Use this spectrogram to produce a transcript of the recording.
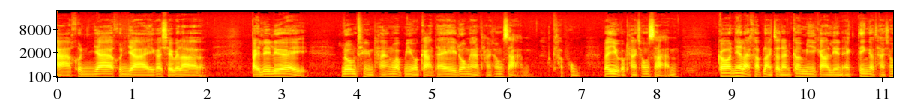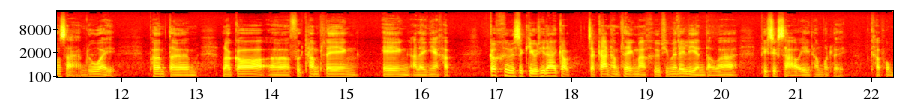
หาคุณย่าคุณยายก็ใช้เวลาไปเรื่อยๆรวมถึงทั้งแบบมีโอกาสได้ร่วมงานทางช่องสามครับผมได้อยู่กับทางช่อง 3 ก็เนี่ยแหละครับ หลังจากนั้นก็มีการเรียน acting กับทางช่อง 3 ด้วย เพิ่มเติม แล้วก็ฝึกทำเพลงเองอะไรเงี้ยครับก็คือสกิลที่ได้กับจากการทำเพลงมาคือพี่ไม่ได้เรียนแต่ว่าพี่ศึกษาเองทั้งหมดเลยครับผม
